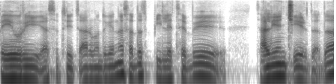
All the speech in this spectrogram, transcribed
ბევრი ასეთი წარმოდგენა, სადაც ბილეთები ძალიან ჭირდა და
